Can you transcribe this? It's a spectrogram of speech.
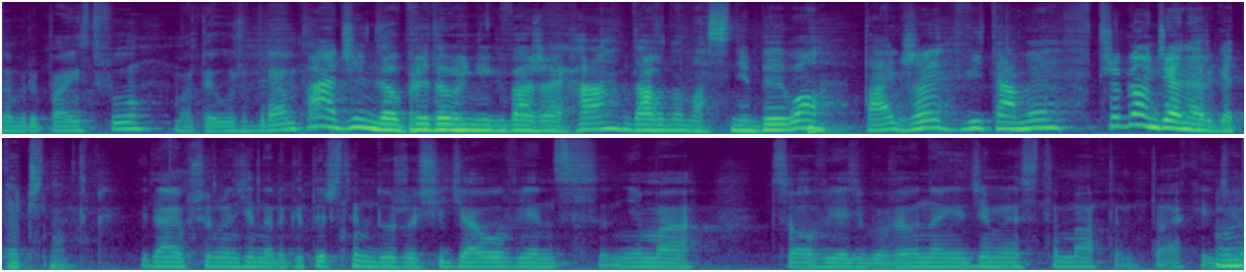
dobry Państwu, Mateusz Brandt. A dzień dobry, Dominik Warzecha. Dawno nas nie było, także witamy w przeglądzie energetycznym. Witamy w przeglądzie energetycznym. Dużo się działo, więc nie ma co owijać bawełnę. Jedziemy z tematem, tak? Jedziemy,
